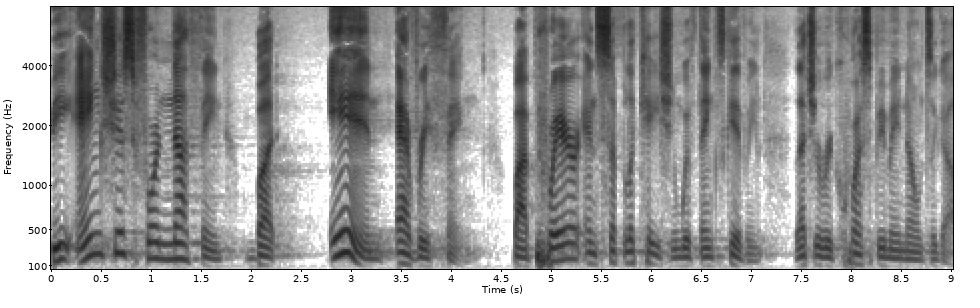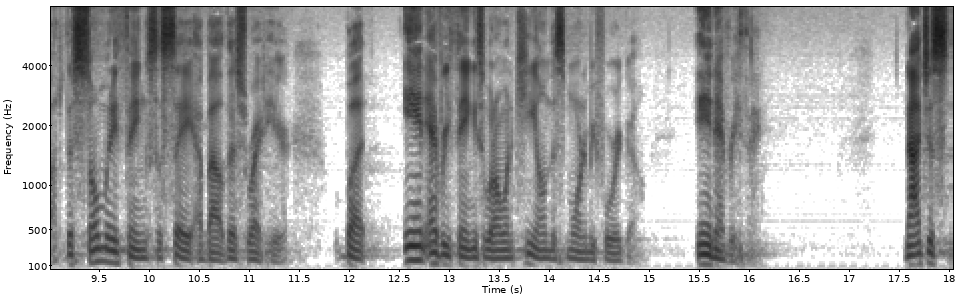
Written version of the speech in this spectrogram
Be anxious for nothing, but in everything, by prayer and supplication with thanksgiving, let your requests be made known to God. There's so many things to say about this right here, but in everything is what I want to key on this morning before we go. In everything. Not just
